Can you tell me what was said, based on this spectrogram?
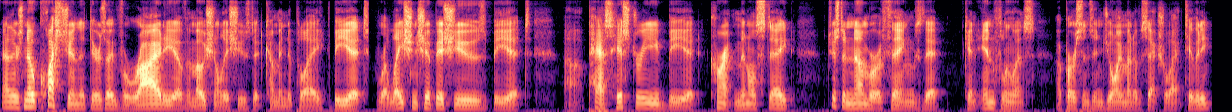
And there's no question that there's a variety of emotional issues that come into play, be it relationship issues, be it uh, past history, be it current mental state, just a number of things that can influence a person's enjoyment of sexual activity.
